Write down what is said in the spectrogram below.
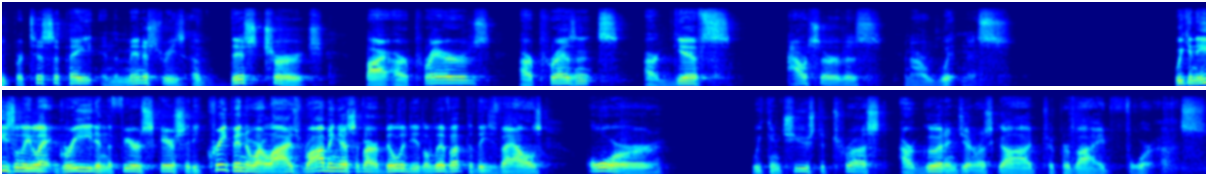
to participate in the ministries of this church by our prayers, our presence, our gifts, our service, and our witness. We can easily let greed and the fear of scarcity creep into our lives, robbing us of our ability to live up to these vows, or we can choose to trust our good and generous God to provide for us.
